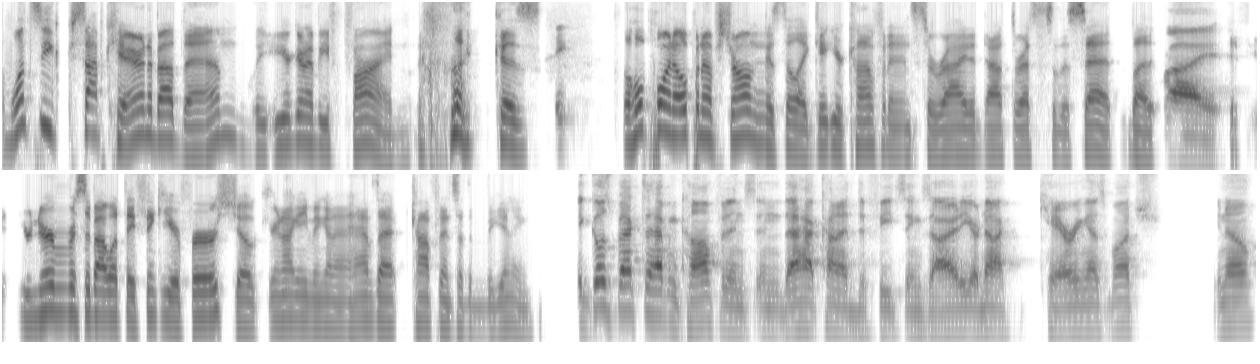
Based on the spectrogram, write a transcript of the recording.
once you stop caring about them, you're gonna be fine. like, because the whole point of open up strong is to like get your confidence to ride out the rest of the set. But Right. if if you're nervous about what they think of your first joke, you're not even gonna have that confidence at the beginning. It goes back to having confidence, and that kind of defeats anxiety or not caring as much. You know,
